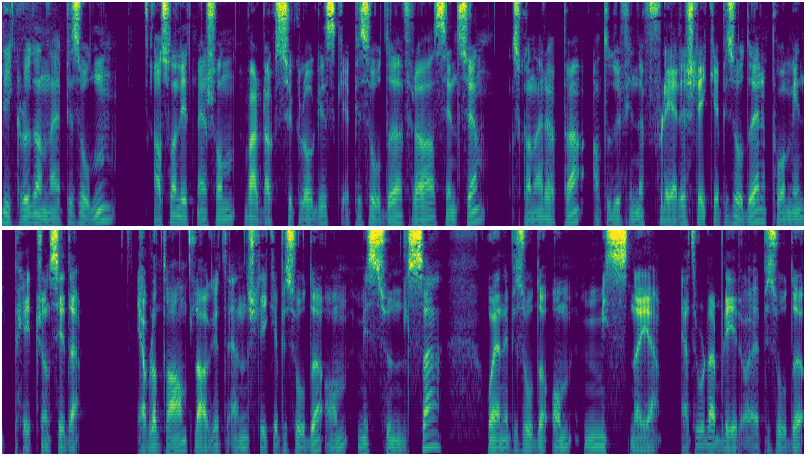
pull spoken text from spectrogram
Liker du denne episoden, altså en litt mer sånn hverdagspsykologisk episode fra sinnssyn, så kan jeg røpe at du finner flere slike episoder på min Patron-side. Jeg har blant annet laget en slik episode om misunnelse og en episode om misnøye. Jeg tror det blir episode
